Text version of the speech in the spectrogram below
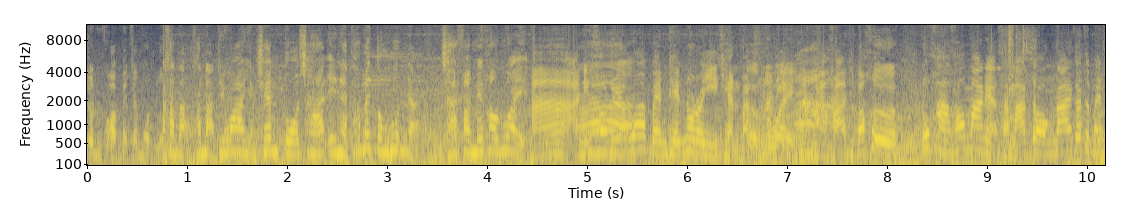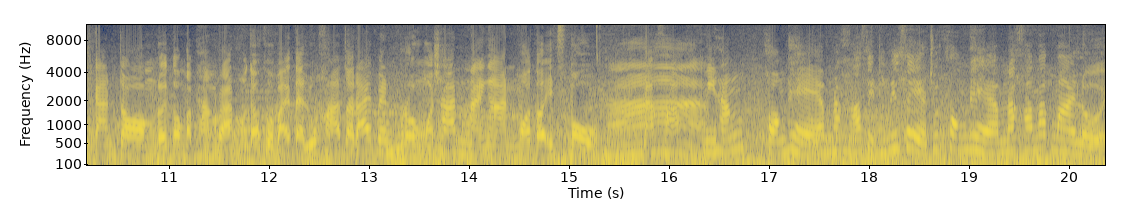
จนกว่าแบตจะหมดเลยขนาดขนาดที่ว่าอย่างเช่นตัวชาร์จเองเนี่ยถ้าไม่ตรงรุ่นเนี่ยชาร์จไฟไม่เข้าด้วย อ่า อันนี้เขาเรียกว่าเป็นเทคโนโลยีแคนบัสเสริมด้วยอ่านนะคะก็คือลูกค้าเข้ามาเนี่ยสามารถจองได้ก็จะเป็นการจองโดยตรงกับทางร้านของเจ้าสัวไบค์แต่ลูกค้าจะได้เป็นโปรโมชั่นในงานมอเตอร์เอ็กซ์โปอ่านนะคะมีทั้งของแถมนะคะ สิทธิพิเศษชุดของแถมนะคะมากมายเลย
